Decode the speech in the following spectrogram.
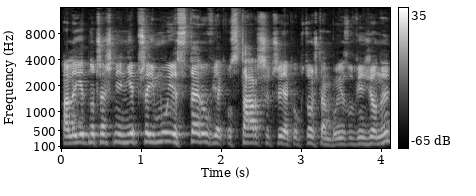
ale jednocześnie nie przejmuje sterów jako starszy czy jako ktoś tam, bo jest uwięziony,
